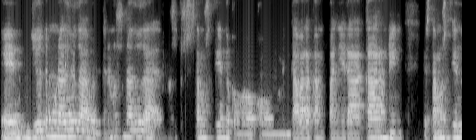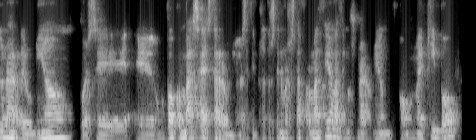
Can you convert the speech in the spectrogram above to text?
eh, yo tengo una duda, bueno, tenemos una duda, nosotros estamos haciendo, como comentaba la compañera Carmen, estamos haciendo una reunión, pues eh, un poco en base a esta reunión. Es decir, nosotros tenemos esta formación, hacemos una reunión con un equipo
